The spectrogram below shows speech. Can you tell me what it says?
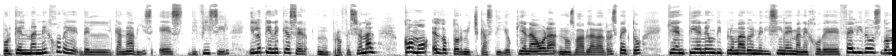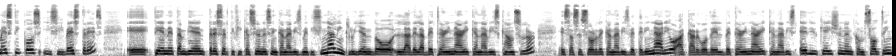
porque el manejo de, del cannabis es difícil y lo tiene que hacer un profesional como el doctor Mitch Castillo, quien ahora nos va a hablar al respecto, quien tiene un diplomado en medicina y manejo de félidos domésticos y silvestres. Eh, tiene también tres certificaciones en cannabis medicinal, incluyendo la de la Veterinary Cannabis Counselor. Es asesor de cannabis veterinario a cargo del Veterinary Cannabis Education and Consulting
